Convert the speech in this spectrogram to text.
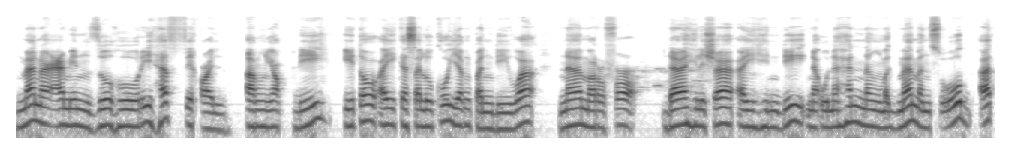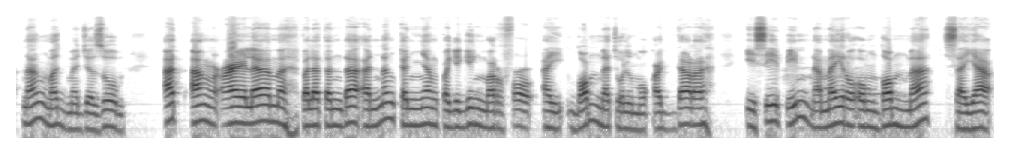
منع من ظهورها الثقل أن يقضي ito ay kasalukuyang pandiwa na marfu' dahil siya ay hindi naunahan ng magmamansub at ng magmajazum. At ang alamah palatandaan ng kanyang pagiging marfu' ay dhammatul muqaddarah isipin na mayroong dhamma sa ya.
